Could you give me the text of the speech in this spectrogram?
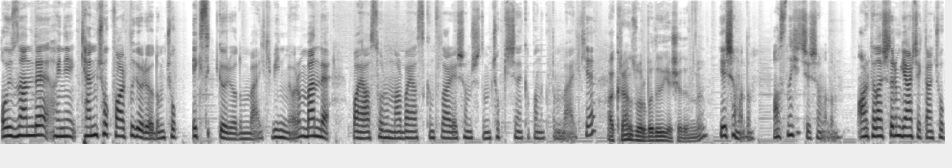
O yüzden de hani kendimi çok farklı görüyordum. Çok eksik görüyordum belki bilmiyorum. Ben de bayağı sorunlar, bayağı sıkıntılar yaşamıştım. Çok içine kapanıktım belki. Akran zorbalığı yaşadın mı? Yaşamadım. Aslında hiç yaşamadım. Arkadaşlarım gerçekten çok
